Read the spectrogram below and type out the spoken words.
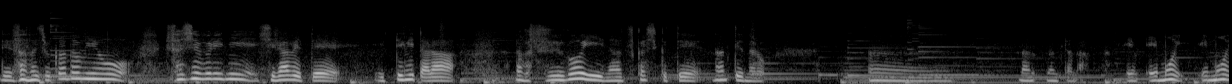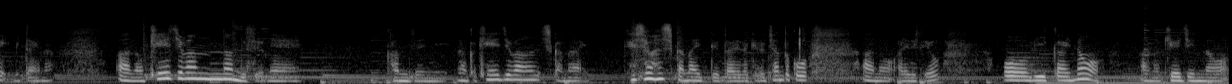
でその除花止みを久しぶりに調べて行ってみたらなんかすごい懐かしくて何て言うんだろう。うーんなんなんて言うんだ。えエモいエモいみたいな。あの掲示板なんですよね。完全に。なんか掲示板しかない。掲示板しかないって言うとあれだけどちゃんとこうあのあれですよ。OB 会のあの求人の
